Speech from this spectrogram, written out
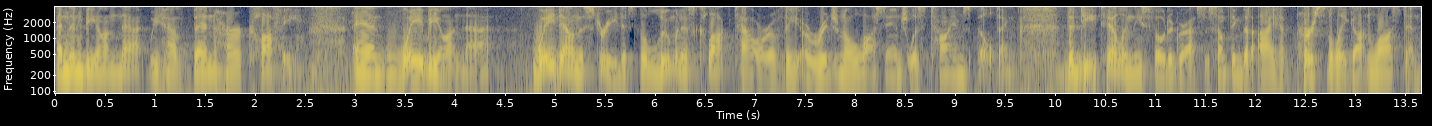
And then beyond that, we have Ben Hur coffee. And way beyond that, way down the street, it's the luminous clock tower of the original Los Angeles Times building. The detail in these photographs is something that I have personally gotten lost in.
